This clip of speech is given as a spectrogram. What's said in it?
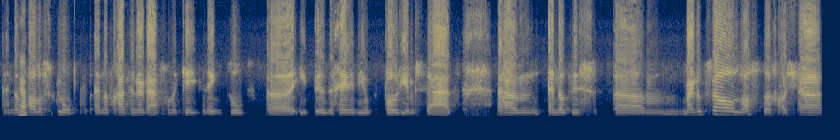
En dat Ja. alles klopt. En dat gaat inderdaad van de catering tot uh, degene die op het podium staat. Um, en dat is, um, maar dat is wel lastig als je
